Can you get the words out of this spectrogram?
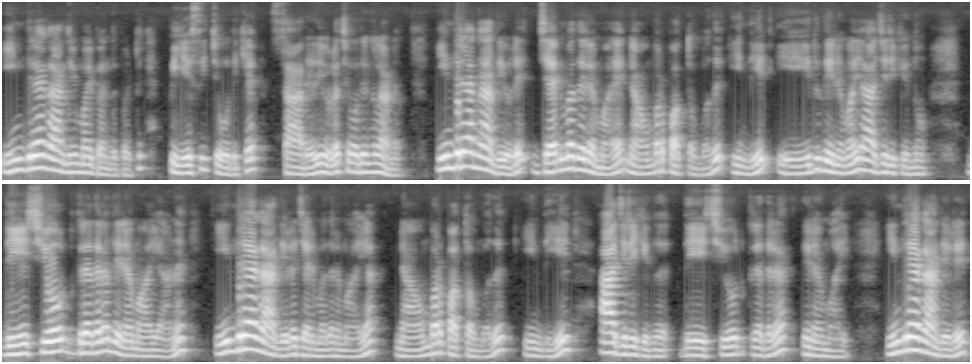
ഇന്ദിരാഗാന്ധിയുമായി ബന്ധപ്പെട്ട് പി എസ് സി ചോദിക്കാൻ സാധ്യതയുള്ള ചോദ്യങ്ങളാണ്. ഇന്ദിരാഗാന്ധിയുടെ ജന്മദിനമായ നവംബർ പത്തൊമ്പത് ഇന്ത്യയിൽ ഏത് ദിനമായി ആചരിക്കുന്നു? ദേശീയോദ്ഗ്രഥന ദിനമായാണ് ഇന്ദിരാഗാന്ധിയുടെ ജന്മദിനമായ നവംബർ പത്തൊമ്പത് ഇന്ത്യയിൽ ആചരിക്കുന്നത്. ദേശീയോദ്ഗ്രഥന ദിനമായി. ഇന്ദിരാഗാന്ധിയുടെ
